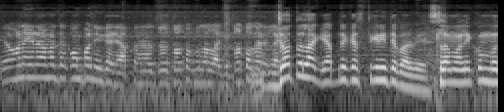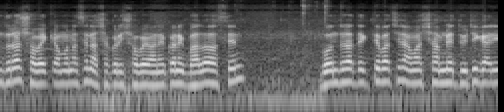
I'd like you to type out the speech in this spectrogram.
এ মানে এটা আমাদের কোম্পানির গাড়ি। আপনার যতগুলো লাগে যত গাড়ি লাগে। যত লাগে আপনার কাছ থেকে নিতে পারবে? আসসালামু আলাইকুম বন্ধুরা সবাই কেমন আছেন? আশা করি সবাই অনেক অনেক ভালো আছেন। বন্ধুরা দেখতে পাচ্ছেন আমার সামনে দুইটি গাড়ি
